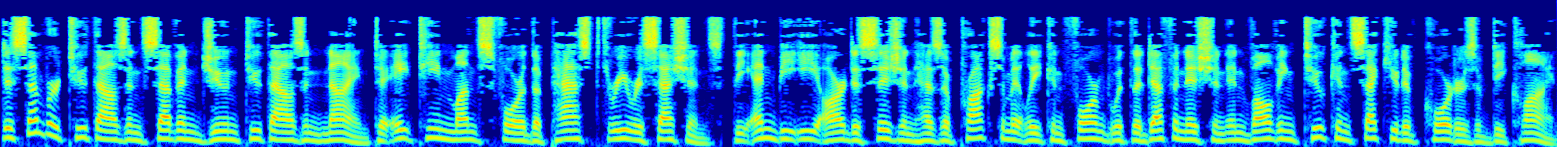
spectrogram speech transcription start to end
December 2007 June 2009 to 18 months for the past three recessions, the NBER decision has approximately conformed with the definition involving two consecutive quarters of decline.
